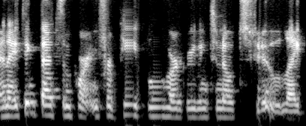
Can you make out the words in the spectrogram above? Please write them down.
And i think that's important for people who are grieving to know too like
